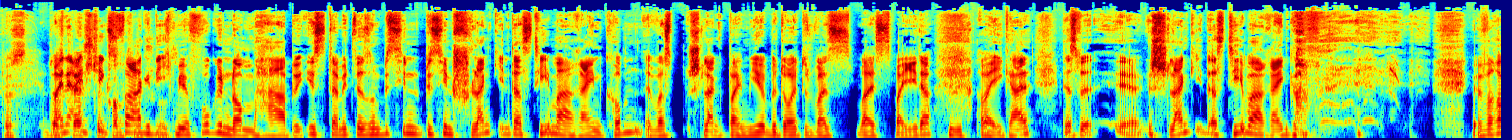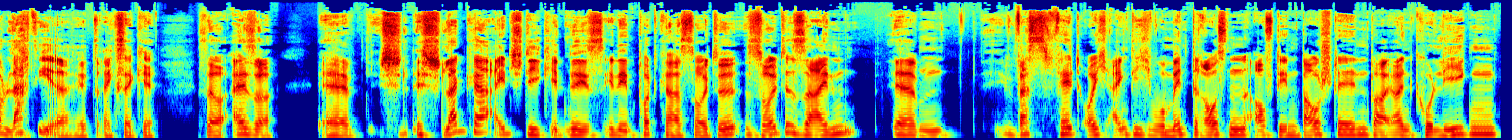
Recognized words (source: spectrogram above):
Das, das Meine Einstiegsfrage, die ich mir vorgenommen habe, ist, damit wir so ein bisschen, bisschen schlank in das Thema reinkommen, was schlank bei mir bedeutet, weiß, weiß zwar jeder, aber egal, dass wir äh, schlank in das Thema reinkommen. Warum lacht ihr, Drecksäcke? So, also, äh, sch schlanker Einstieg in, des, in den Podcast heute sollte sein, ähm, was fällt euch eigentlich im Moment draußen auf den Baustellen bei euren Kollegen,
